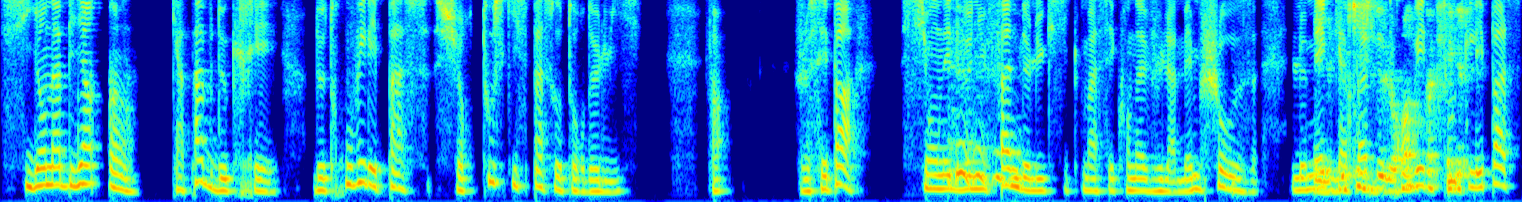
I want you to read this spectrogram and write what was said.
S'il y en a bien un capable de créer, de trouver les passes sur tout ce qui se passe autour de lui, enfin, je sais pas. Si on est devenu fan de Luc Sikma, c'est qu'on a vu la même chose. Le mec le capable de trouver toutes les passes.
